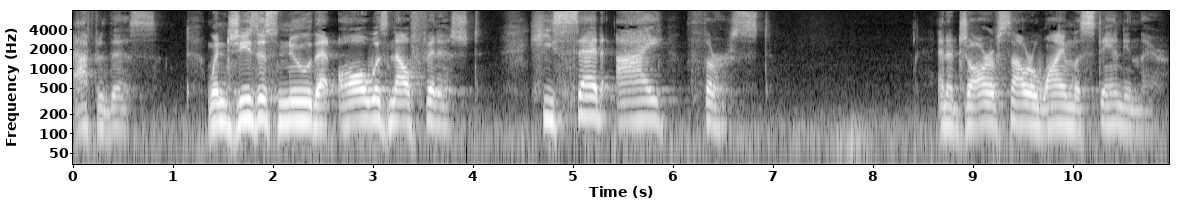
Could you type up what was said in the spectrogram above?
After this, when Jesus knew that all was now finished, he said, I thirst. And a jar of sour wine was standing there.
